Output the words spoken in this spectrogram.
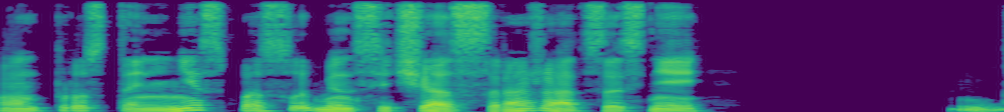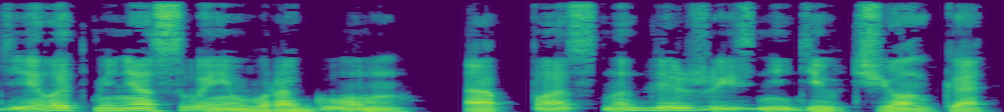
Он просто не способен сейчас сражаться с ней. «Делать меня своим врагом опасно для жизни, девчонка.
